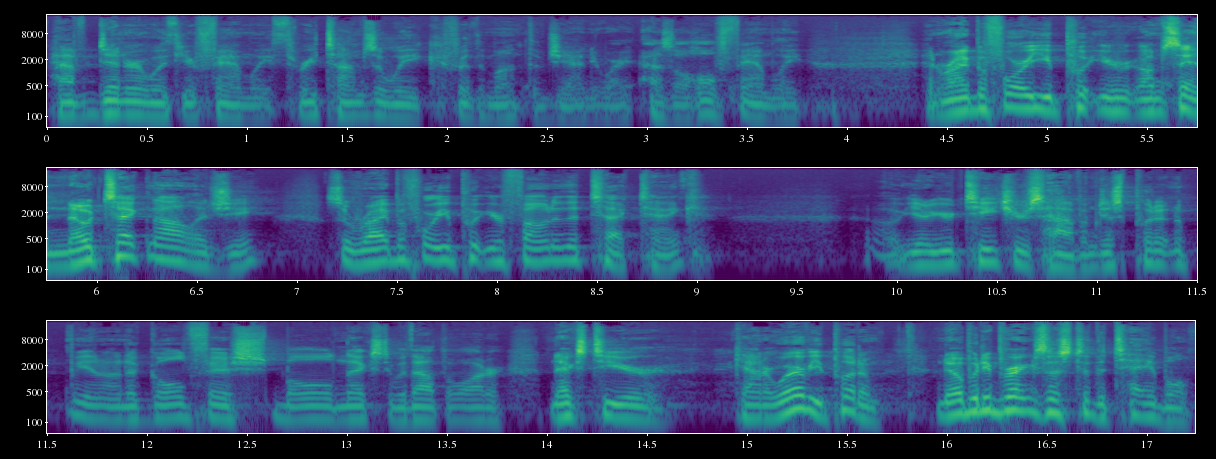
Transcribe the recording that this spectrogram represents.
Have dinner with your family three times a week for the month of January as a whole family and right before you put your, I'm saying no technology. So right before you put your phone in the tech tank, uh, you know, your teachers have them. Just put it in a, you know, in a goldfish bowl next to, without the water, next to your counter, wherever you put them. Nobody brings us to the table.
